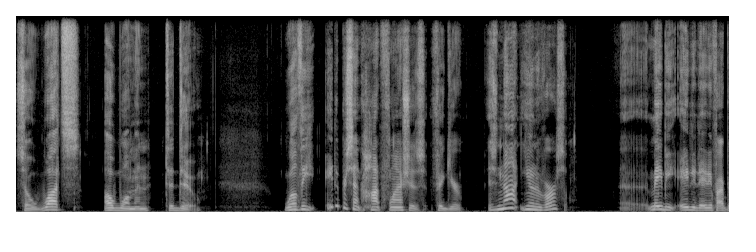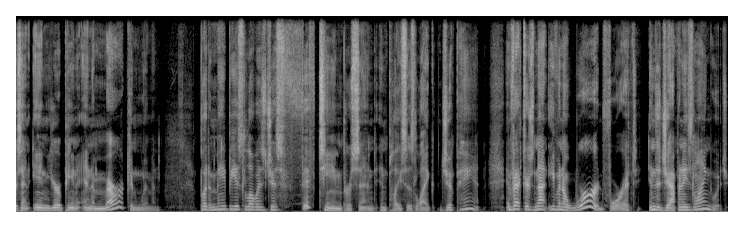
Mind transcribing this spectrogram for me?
So what's a woman to do? Well, the 80% hot flashes figure is not universal Uh, maybe 80 to 85% in European and American women, but it may be as low as just 15% in places like Japan. In fact, there's not even a word for it in the Japanese language,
